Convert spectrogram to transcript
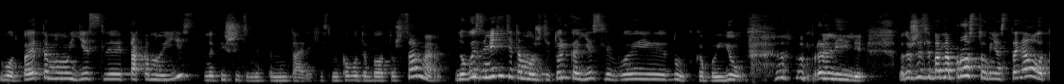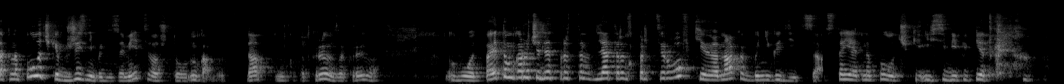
Вот, поэтому, если так оно и есть, напишите мне в комментариях, если у кого-то было то же самое. Но вы заметить это можете только если вы, ну, как бы ее пролили. Потому что если бы она просто у меня стояла вот так на полочке, в жизни бы не заметила, что, ну, как бы, да, ну, как открыла, закрыла. Вот, поэтому, короче, для, для транспортировки она как бы не годится. Стоять на полочке и себе пипеткой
